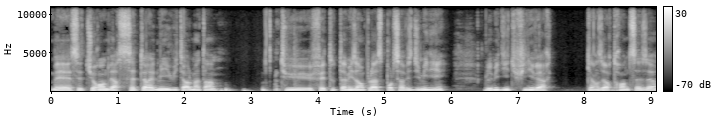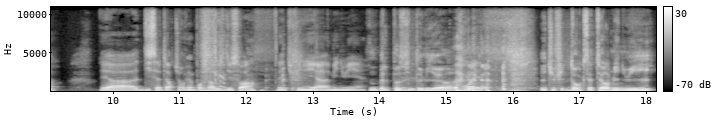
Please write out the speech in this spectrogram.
Mais c'est tu rentres vers 7h30, 8h le matin. Tu fais toute ta mise en place pour le service du midi. Le midi, tu finis vers 15h30, 16h. Et à 17h, tu reviens pour le service du soir. Et tu finis à minuit. Une belle pause d'une demi-heure. Ouais. et tu donc 7h, minuit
